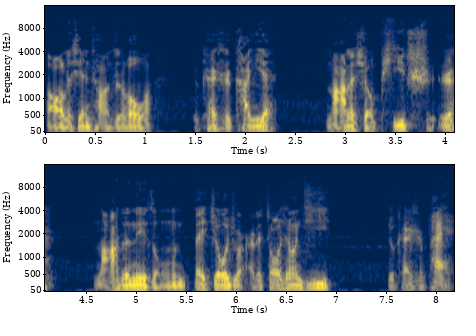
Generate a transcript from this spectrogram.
到了现场之后啊，就开始勘验，拿着小皮尺，拿着那种带胶卷的照相机，就开始拍。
